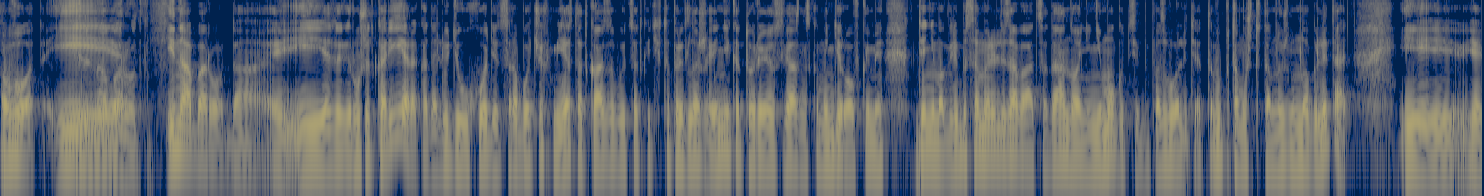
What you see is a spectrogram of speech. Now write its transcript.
вот. И, Или наоборот. И наоборот, да. И это рушит карьера, когда люди уходят с рабочих мест, отказываются от каких-то предложений, которые связаны с командировками, где они могли бы самореализоваться, да, но они не могут себе позволить этого, потому что там нужно много летать. И я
